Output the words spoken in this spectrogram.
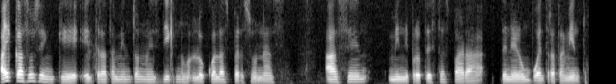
Hay casos en que el tratamiento no es digno, lo cual las personas hacen mini protestas para tener un buen tratamiento.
